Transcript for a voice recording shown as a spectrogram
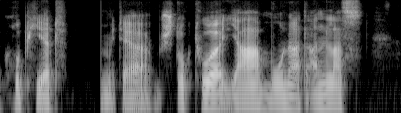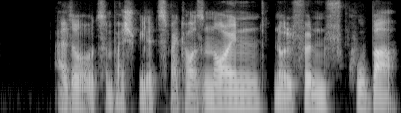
gruppiert. Mit der Struktur Jahr, Monat, Anlass. Also zum Beispiel 2009, 05, Kuba.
